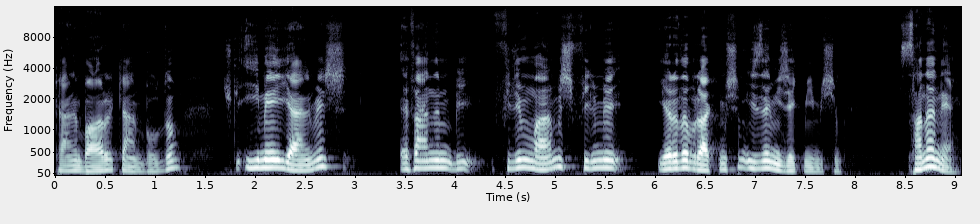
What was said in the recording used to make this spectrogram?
Kendimi bağırırken buldum. Çünkü e-mail gelmiş. Efendim bir film varmış. Filmi yarıda bırakmışım. izlemeyecek miymişim? Sana ne?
